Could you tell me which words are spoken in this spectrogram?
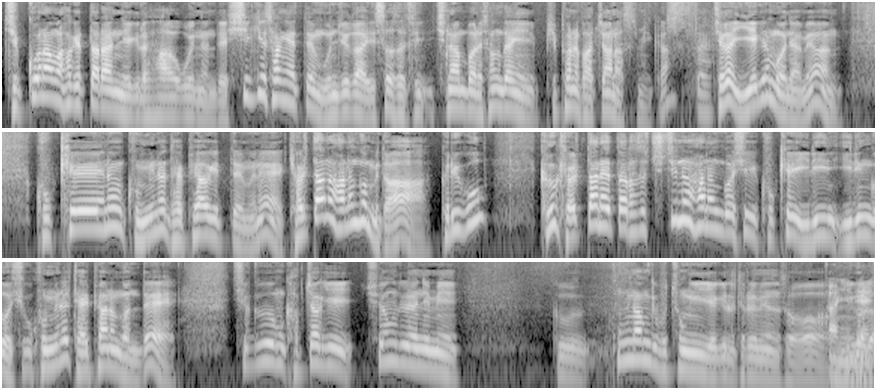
집권함을 하겠다라는 얘기를 하고 있는데 시기상에 때문에 문제가 있어서 지- 지난번에 상당히 비판을 받지 않았습니까? 네. 제가 이 얘기는 뭐냐면 국회는 국민을 대표하기 때문에 결단을 하는 겁니다. 그리고 그 결단에 따라서 추진을 하는 것이 국회 일인, 일인 것이고 국민을 대표하는 건데 지금 갑자기 최영두 의원님이 그 홍남기 부총리 얘기를 들으면서 아니, 이걸 네.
